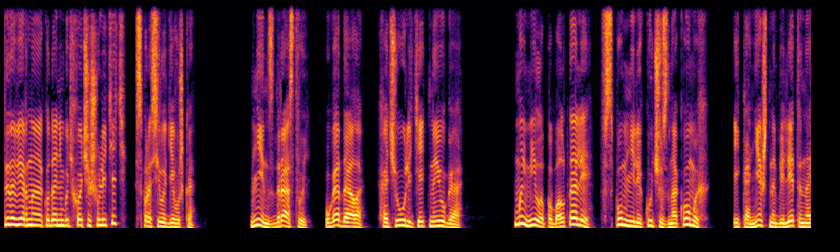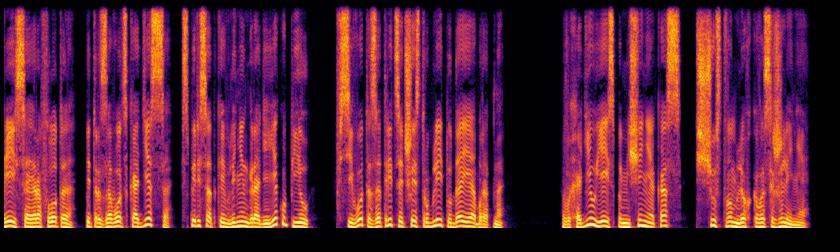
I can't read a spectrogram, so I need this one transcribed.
«Ты, наверное, куда-нибудь хочешь улететь?» — спросила девушка. «Нин, здравствуй. Угадала. Хочу улететь на юга». Мы мило поболтали, вспомнили кучу знакомых, и, конечно, билеты на рейс аэрофлота Петрозаводск-Одесса с пересадкой в Ленинграде я купил, всего-то за 36 рублей туда и обратно. Выходил я из помещения касс с чувством легкого сожаления.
